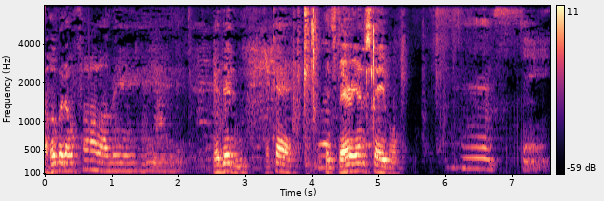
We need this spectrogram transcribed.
I hope it don't fall on me. It didn't. Okay. It's very unstable. Let's see.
